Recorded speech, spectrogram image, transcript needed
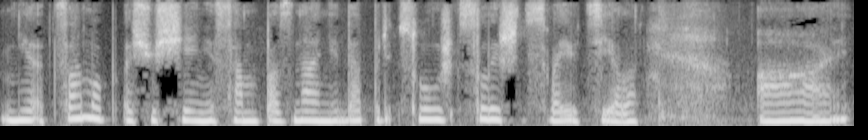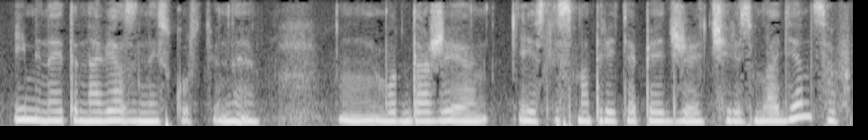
не от самоощущения, самопознания, да, слышать свое тело, а именно это навязано искусственное. Вот даже если смотреть, опять же, через младенцев,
